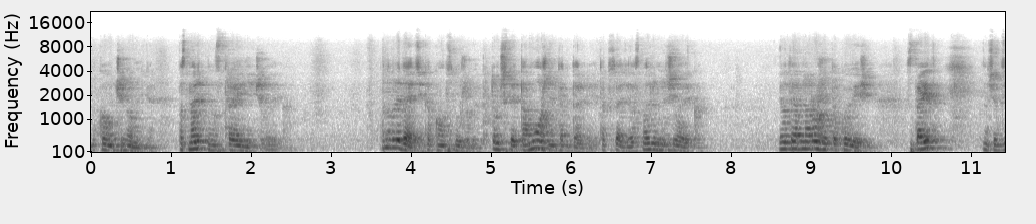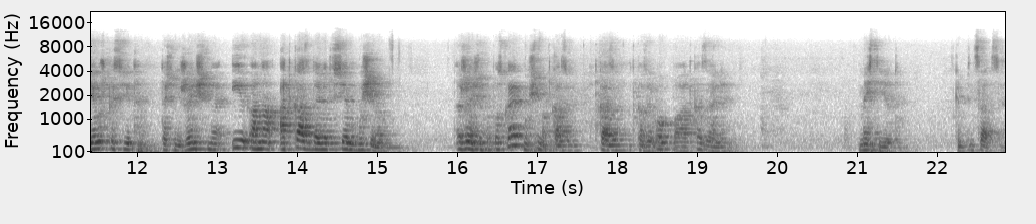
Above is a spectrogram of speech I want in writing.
у кого-нибудь чиновника. Посмотрите на настроение человека. Понаблюдайте, как он обслуживает. В том числе таможня и так далее. Так, кстати, я смотрю на человека. И вот я обнаружил такую вещь. Стоит, значит, девушка сидит, точнее, женщина, и она отказ дает всем мужчинам. Женщина пропускает, мужчина отказывает, отказывает, отказывает. Опа, отказали. Месть идет. Компенсация.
